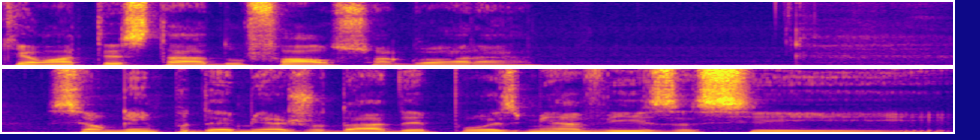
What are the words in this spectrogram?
que é um atestado falso. Agora, se alguém puder me ajudar depois, me avisa se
